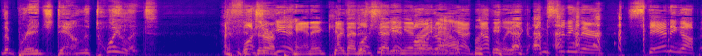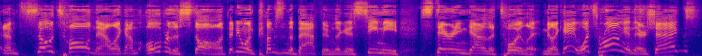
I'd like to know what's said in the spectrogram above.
the bridge down the toilet? I flush there a again. panic I that is setting again. in oh, right no, now? Yeah, definitely. Like I'm sitting there, standing up, and I'm so tall now. Like I'm over the stall. If anyone comes in the bathroom, they're going to see me staring down at the toilet and be like, "Hey, what's wrong in there, Shags?"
